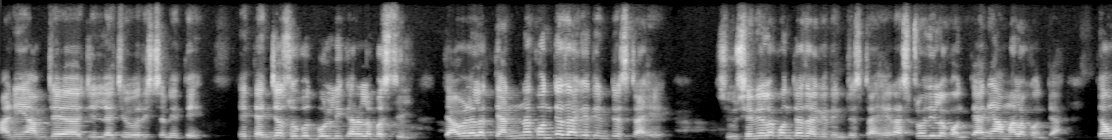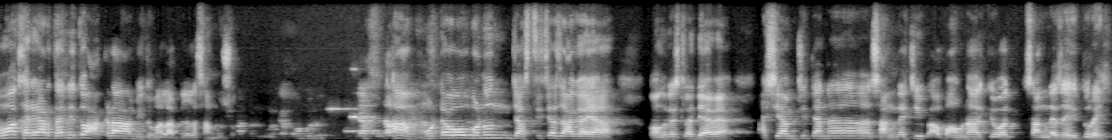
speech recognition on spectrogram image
आणि आमच्या जिल्ह्याचे वरिष्ठ नेते हे त्यांच्यासोबत बोलणी करायला बसतील त्यावेळेला त्यांना कोणत्या जागेत इंटरेस्ट आहे? शिवसेनेला कोणत्या जागेत इंटरेस्ट आहे? राष्ट्रवादीला कोणत्या आणि आम्हाला कोणत्या? तेव्हा खऱ्या अर्थाने तो आकडा आम्ही तुम्हाला आपल्याला सांगू शकतो. हा मोठा भाऊ म्हणून जास्तीच्या जागा ह्या काँग्रेसला द्याव्या अशी आमची त्यांना सांगण्याची भावना किंवा सांगण्याचा हेतू राहील.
